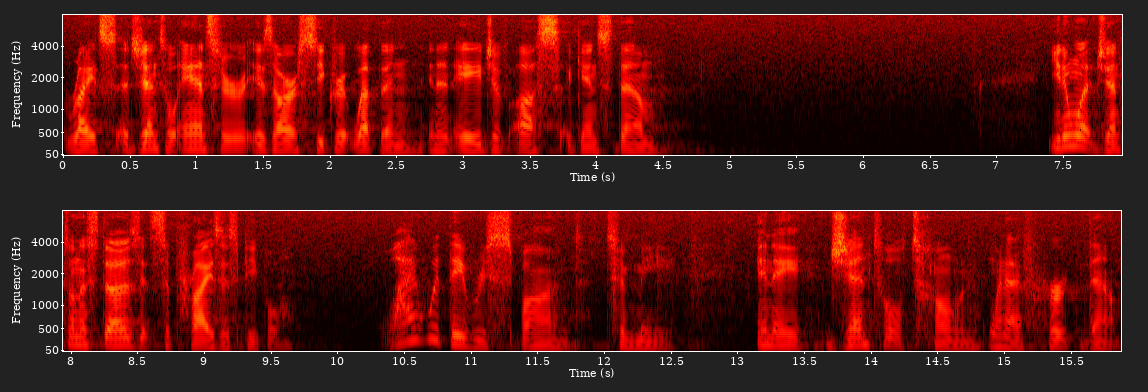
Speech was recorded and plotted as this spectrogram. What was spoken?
writes A gentle answer is our secret weapon in an age of us against them. You know what gentleness does? It surprises people. Why would they respond to me in a gentle tone when I've hurt them?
